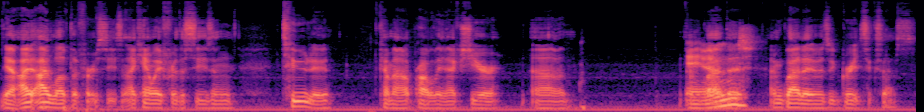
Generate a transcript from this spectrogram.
yeah, I, I love the first season. I can't wait for the season two to come out probably next year. Uh, I'm glad and that I'm glad that it was a great success.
